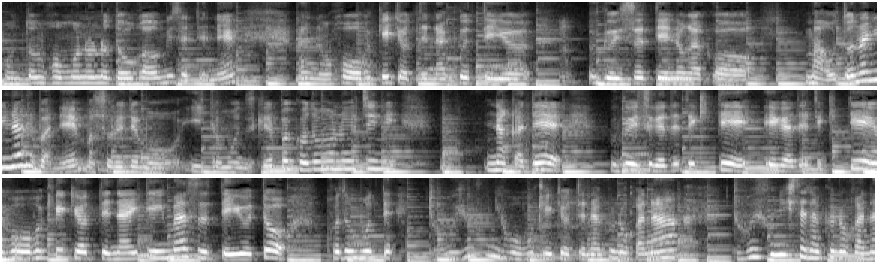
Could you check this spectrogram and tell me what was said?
本当の本物の動画を見せてね「あのほうけきょって鳴く」っていうウグイスっていうのがこうまあ大人になればね、まあ、それでもいいと思うんですけどやっぱり子供のうちに中でウグイスが出てきて絵が出てきて「ほうほけきょって鳴いています」って言うと子供ってどういうふうにほうほけきょって鳴くのかな？どういうふうにして鳴くのかな？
